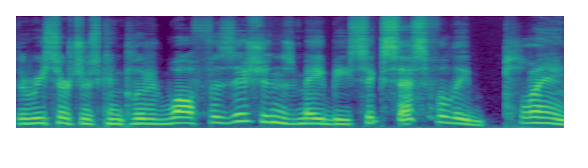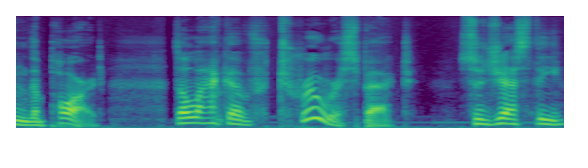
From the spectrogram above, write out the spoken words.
The researchers concluded while physicians may be successfully playing the part, the lack of true respect suggests the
